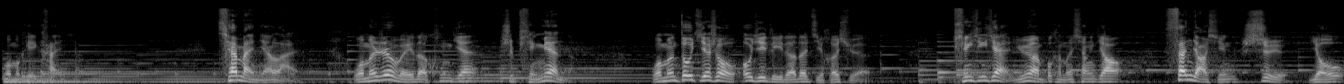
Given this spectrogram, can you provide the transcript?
我们可以看一下，千百年来，我们认为的空间是平面的，我们都接受欧几里得的几何学。平行线永远不可能相交，三角形是由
